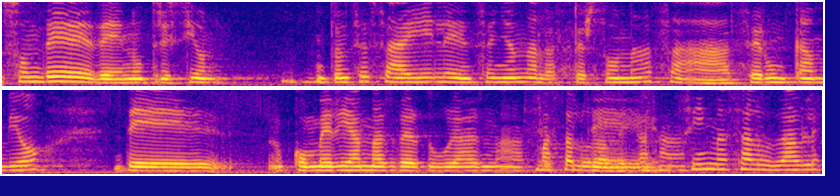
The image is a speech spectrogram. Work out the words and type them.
son de, nutrición. Entonces ahí le enseñan a las personas a hacer un cambio de comer ya más verduras, más... Más saludable. Este, sí, más saludable.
